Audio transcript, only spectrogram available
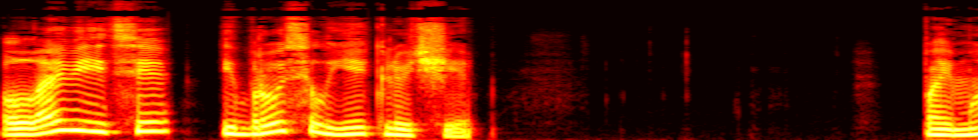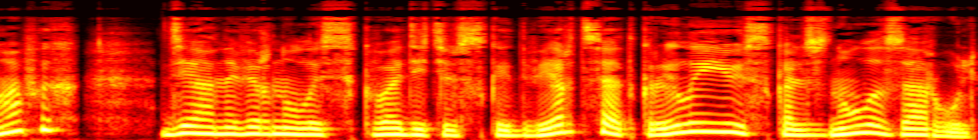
ловите!» и бросил ей ключи. Поймав их, Диана вернулась к водительской дверце, открыла ее и скользнула за руль.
